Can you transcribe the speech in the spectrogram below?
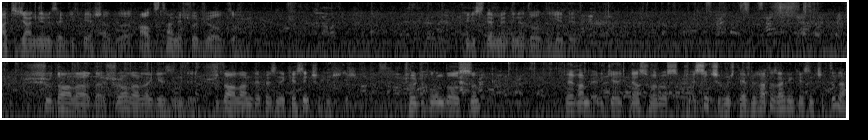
Hatice annemizle birlikte yaşadı. 6 tane çocuğu oldu. Birisi de Medine'de oldu 7. Şu dağlarda, şuralarda gezindi. Şu dağların tepesine kesin çıkmıştır. Çocukluğunda olsun, peygamberlik geldikten sonra olsun kesin çıkmış. Tebrikata zaten kesin çıktı da.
